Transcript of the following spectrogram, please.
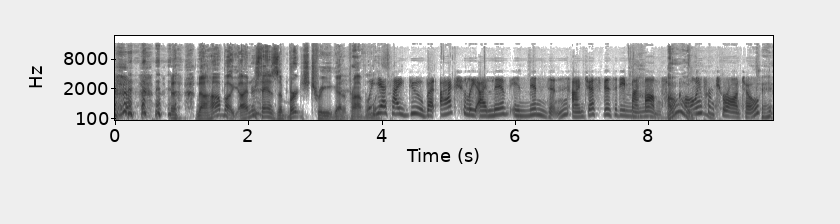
Now, how about you? I understand it's a birch tree you got a problem Well, with. yes, I do, but actually, I live in Minden. I'm just visiting my mom, so I'm Oh. calling from Toronto, Okay.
